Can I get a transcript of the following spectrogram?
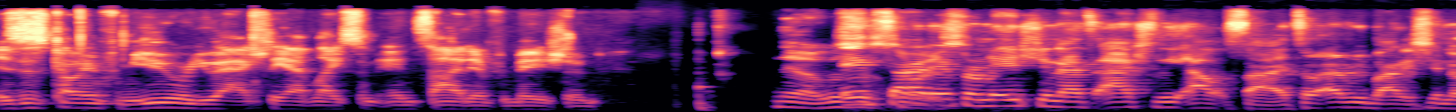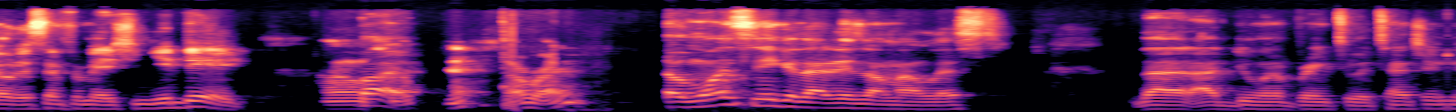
is this coming from you, or you actually have like some inside information? No, it was Inside information that's actually outside, so everybody should know this information. You dig? Oh, But- okay. all right. The one sneaker that is on my list that I do want to bring to attention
